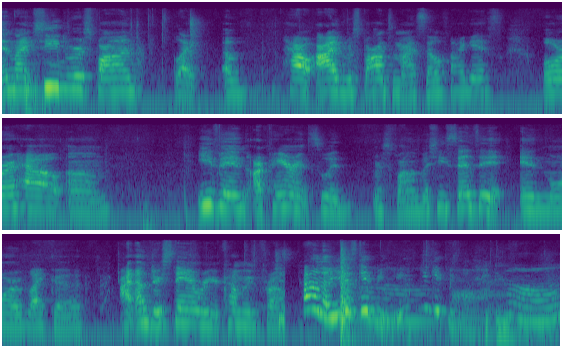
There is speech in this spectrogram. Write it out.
and like she'd respond like of how I'd respond to myself, I guess, or how um even our parents would respond, but she says it in more of like a I understand where you're coming from. I don't know, you just get me. You, you get me. Aw.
